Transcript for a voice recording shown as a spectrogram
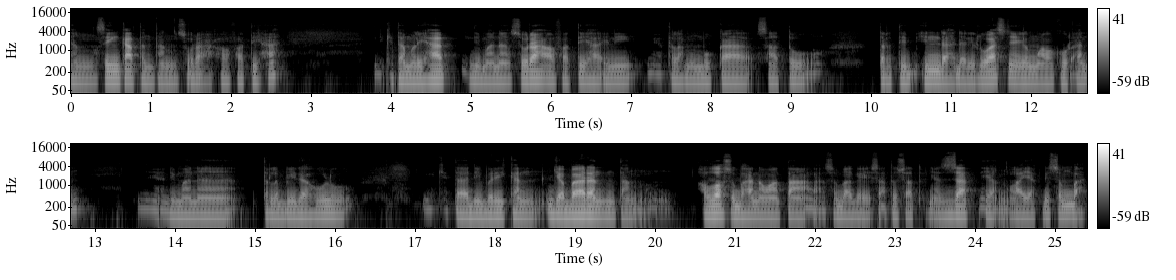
yang singkat tentang surah Al-Fatihah. Kita melihat di mana surah Al-Fatihah ini telah membuka satu tertib indah dari luasnya ilmu Al-Quran, ya, di mana terlebih dahulu kita diberikan jabaran tentang Allah Subhanahu wa taala sebagai satu-satunya zat yang layak disembah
